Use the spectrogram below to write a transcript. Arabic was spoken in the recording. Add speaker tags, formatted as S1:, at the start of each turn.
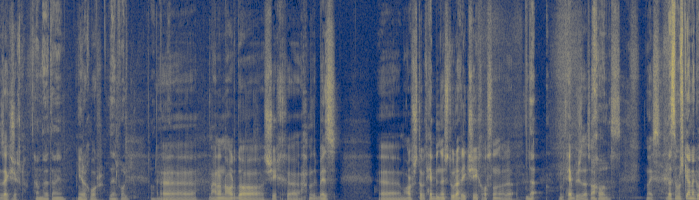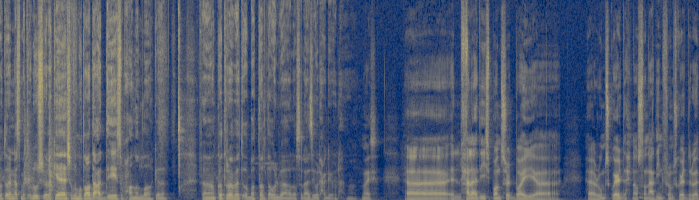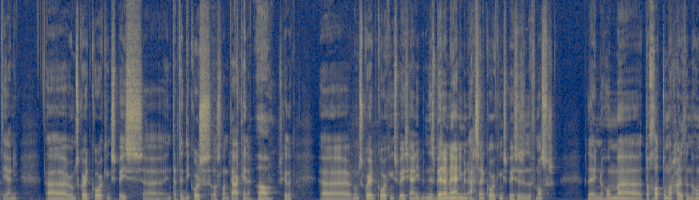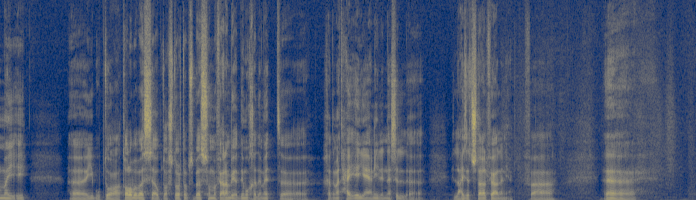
S1: ازيك يا شيخنا؟
S2: الحمد لله تمام.
S1: إيه الاخبار؟
S2: زي الفل.
S1: آه معانا النهارده الشيخ آه، احمد الباز. آه معرفش انت بتحب الناس تقول عليك شيخ أصلا ولا لا؟
S2: لا.
S1: ما بتحبش ده صح؟
S2: خالص.
S1: Nice.
S2: بس المشكلة إنك بتقول الناس ما تقولوش يقول لك يا شوف المتواضع قد إيه سبحان الله كده. فمن كتر ما بطلت أقول بقى خلاص اللي عايز يقول حاجة يقولها.
S1: Nice. آه الحلقة دي sponsored by Room Squared إحنا أصلا قاعدين في Room Squared دلوقتي يعني. Room Squared coworking space انت بتدي course أصلا بتاعك هنا.
S2: آه.
S1: مش كده؟ Room Squared coworking space يعني بالنسبة لنا يعني من أحسن ال coworking spaces اللي في مصر لأن هم تخطوا مرحلة إن هم إيه؟ آه، يبقوا بتوع طلبة بس أو بتوع startups بس. هم فعلا بيقدموا خدمات آه، خدمات حقيقية يعني للناس آه، اللي عايزة تشتغل فعلا يعني. ف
